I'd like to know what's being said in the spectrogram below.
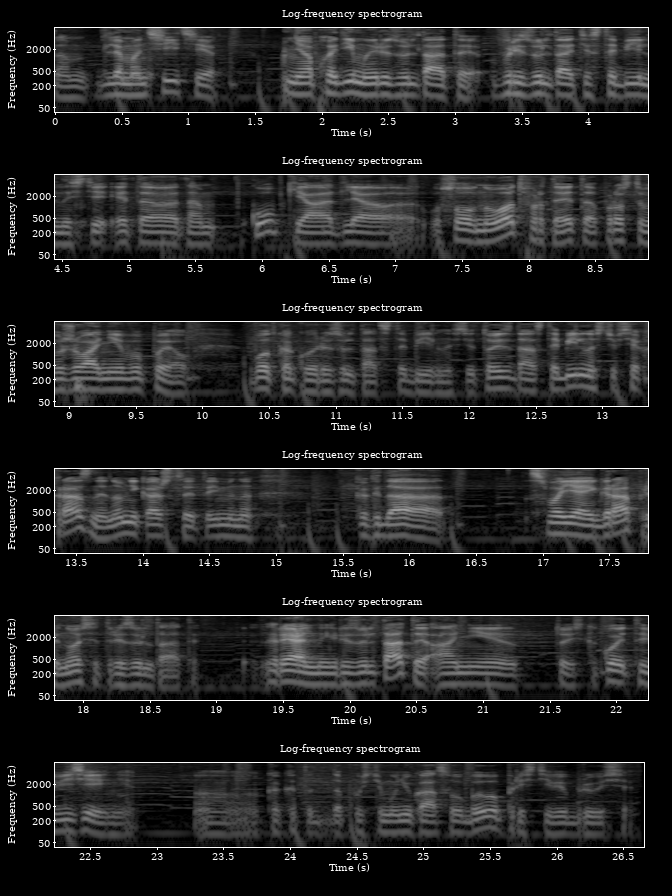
там, для Мансити необходимые результаты в результате стабильности это там кубки, а для условно Уотфорда это просто выживание в ВПЛ. Вот какой результат стабильности. То есть, да, стабильность у всех разная, но мне кажется, это именно когда своя игра приносит результаты. Реальные результаты, а не, то есть, какое-то везение. как это, допустим, у Ньюкасла было при Стиве Брюсе.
